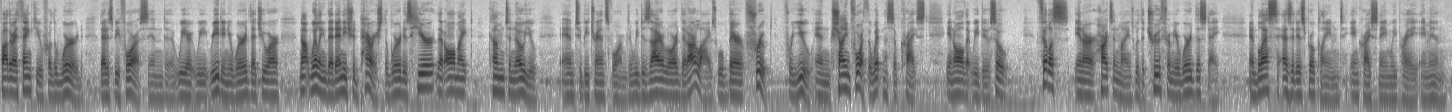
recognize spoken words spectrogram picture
Father, I thank you for the word that is before us. And uh, we, are, we read in your word that you are not willing that any should perish. The word is here that all might come to know you and to be transformed. And we desire, Lord, that our lives will bear fruit for you and shine forth the witness of Christ in all that we do. So fill us in our hearts and minds with the truth from your word this day and bless as it is proclaimed. In Christ's name we pray. Amen.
